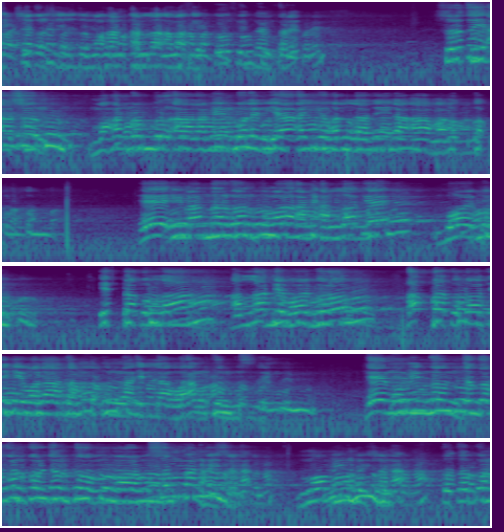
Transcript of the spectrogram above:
ইচ্ছা করছে, যদি মহান আল্লাহ আমাকে তৌফিক দান করে শুরুতেই আসুন, মহান রব্বুল আলামিন বলেন, ইয়া আইয়ুহাল্লাযীনা আমানুত্তাকুল্লাহ হে ইমানদারগণ তোমরা আমি আল্লাহকে ভয় করো। আল্লাহকে ভয় করো। যতক্ষণ পর্যন্ত মুসলমান না না, ততক্ষণ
